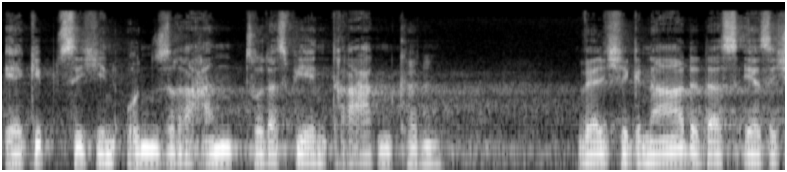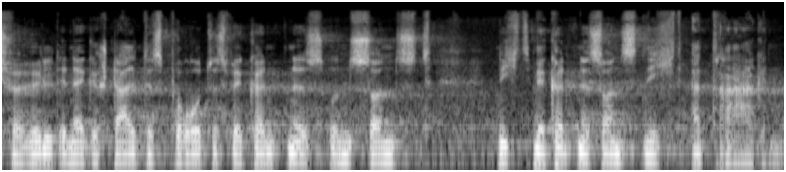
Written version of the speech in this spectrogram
er gibt sich in unsere Hand, so dass wir ihn tragen können? Welche Gnade, dass er sich verhüllt in der Gestalt des Brotes, wir könnten es uns sonst nicht, wir könnten es sonst nicht ertragen.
